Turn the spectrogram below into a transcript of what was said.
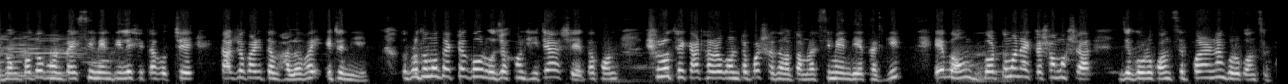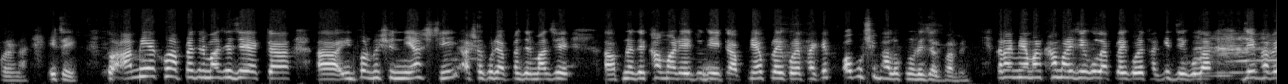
এবং কত ঘন্টায় সিমেন্ট দিলে সেটা হচ্ছে কার্যকারিতা ভালো হয় এটা নিয়ে। তো প্রথমত একটা গরু যখন হিটে আসে, তখন ষোলো থেকে আঠারো ঘণ্টা পর সাধারণত আমরা সিমেন্ট দিয়ে থাকি এবং বর্তমানে একটা সমস্যা যে গরু কনসেপ্ট করে না, গরু কনসেপ্ট করে না, এটাই। তো আমি এখন আপনাদের মাঝে যে একটা ইনফরমেশন নিয়ে আসছি, আশা করি আপনাদের মাঝে, আপনাদের খামারে যদি এটা আপনি অ্যাপ্লাই করে থাকেন, অবশ্যই ভালো কোনো রেজাল্ট পাবেন। কারণ আমি আমার খামারে যেগুলো অ্যাপ্লাই করে থাকি, যেগুলা যেভাবে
